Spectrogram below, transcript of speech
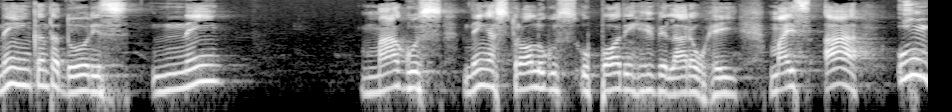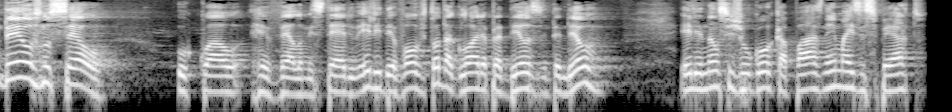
nem encantadores, nem magos, nem astrólogos o podem revelar ao rei, mas há um Deus no céu, o qual revela o mistério. Ele devolve toda a glória para Deus, entendeu? Ele não se julgou capaz, nem mais esperto.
